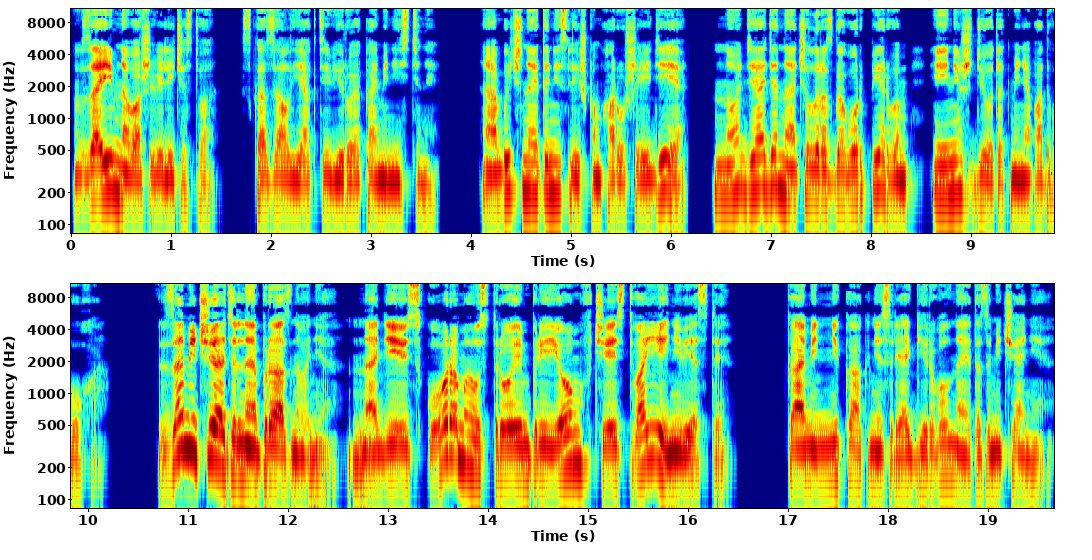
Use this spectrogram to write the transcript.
«Взаимно, Ваше Величество», — сказал я, активируя камень истины. Обычно это не слишком хорошая идея, но дядя начал разговор первым и не ждет от меня подвоха. «Замечательное празднование. Надеюсь, скоро мы устроим прием в честь твоей невесты». Камень никак не среагировал на это замечание.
